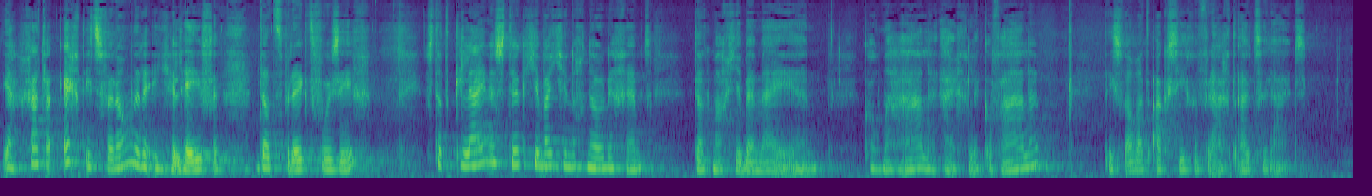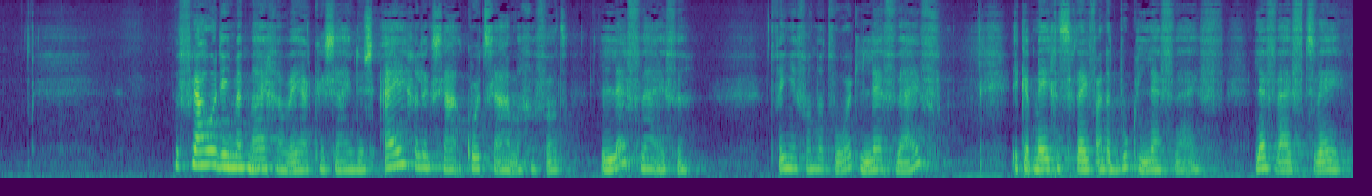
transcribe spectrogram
ja, gaat er echt iets veranderen in je leven. Dat spreekt voor zich. Dus dat kleine stukje wat je nog nodig hebt, dat mag je bij mij eh, komen halen eigenlijk. Of halen. Er is wel wat actie gevraagd, uiteraard. De vrouwen die met mij gaan werken zijn dus eigenlijk kort samengevat lefwijven. Wat vind je van dat woord, lefwijf? Ik heb meegeschreven aan het boek Lefwijf. Lefwijf 2.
